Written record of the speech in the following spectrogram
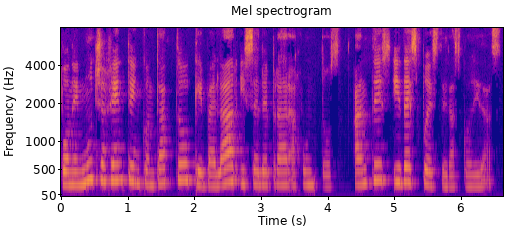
Ponen mucha gente en contacto que bailar y celebrar juntos antes y después de las corridas.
